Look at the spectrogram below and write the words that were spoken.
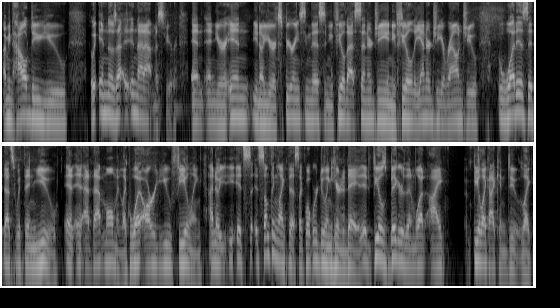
I mean, how do you in those in that atmosphere and and you're in you know you're experiencing this and you feel that synergy and you feel the energy around you what is it that's within you at, at that moment? Like what are you feeling? I know it's it's something like this like what we're doing here today. It feels bigger than what i feel like I can do. Like,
